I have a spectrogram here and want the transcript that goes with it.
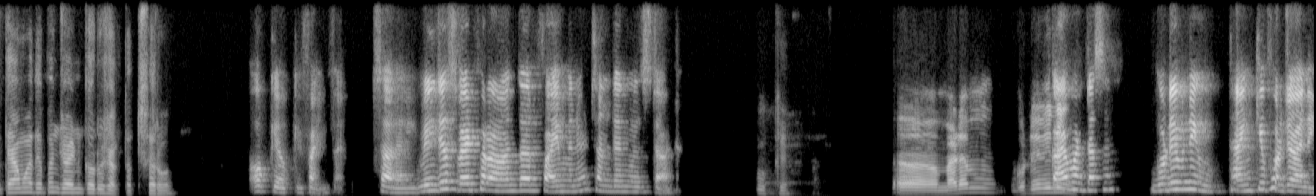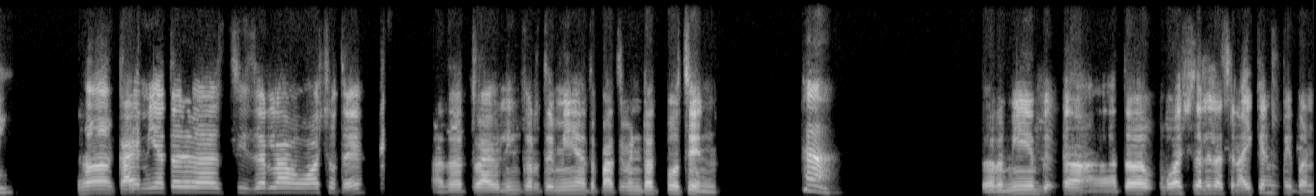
त्यामध्ये पण जॉईन करू शकतात सर्व. ओके ओके फाईन फाईन चालेल will just wait for another five minutes and then will start okay madam good काय इव्हिनिंग म्हणता sir good evening thank you for joining हा काय मी आता सीझरला वॉश होते. आता ट्रॅव्हलिंग करते मी. आता पाच मिनिटात पोहोचेन हा. तर मी अ, आता वॉश झालेला असेल. ऐकेन मी पण.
